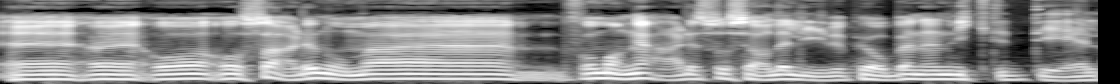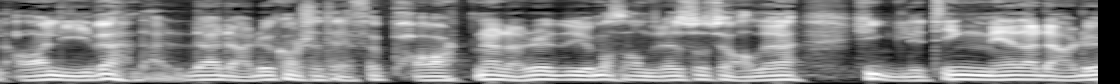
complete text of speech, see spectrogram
Eh, og, og, så er det noe med For mange er det sosiale livet på jobben en viktig del av livet. Det er, er der du kanskje treffer partner, der du gjør masse andre sosiale hyggelige ting med. Det er der du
